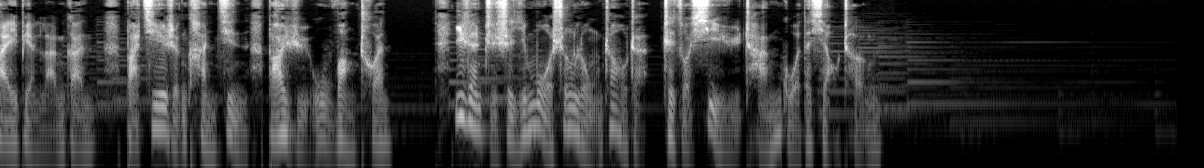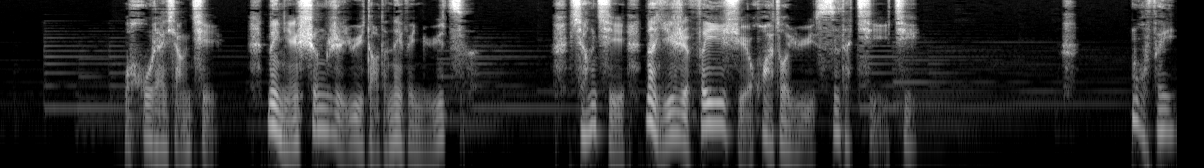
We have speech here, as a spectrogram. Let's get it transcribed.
拍遍栏杆，把街人看尽，把雨雾望穿。依然只是一陌生笼罩着这座细雨缠裹的小城。我忽然想起那年生日遇到的那位女子，想起那一日飞雪化作雨丝的奇迹。莫非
